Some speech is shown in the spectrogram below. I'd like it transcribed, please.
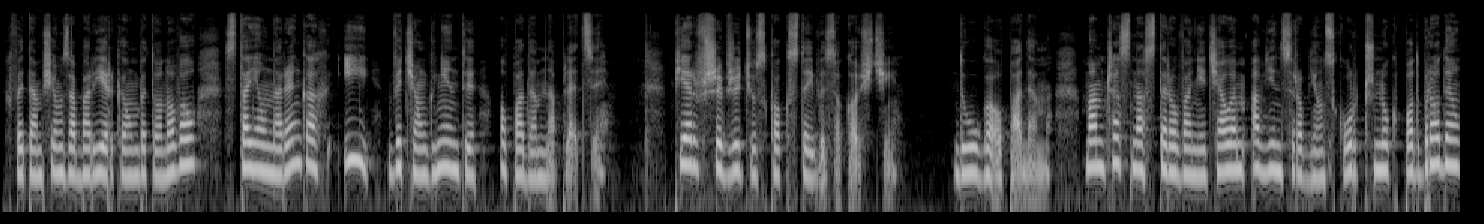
Chwytam się za barierkę betonową, staję na rękach i, wyciągnięty, opadam na plecy. Pierwszy w życiu skok z tej wysokości. Długo opadam. Mam czas na sterowanie ciałem, a więc robię skurcz nóg pod brodę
